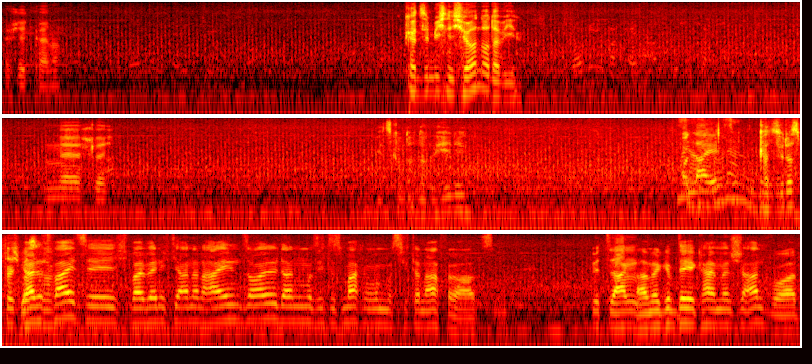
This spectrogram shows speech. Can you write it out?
Versteht keiner. Können Sie mich nicht hören oder wie? Ne, schlecht. Jetzt kommt auch noch ein Heli. Online? Kannst du das vielleicht Ja, mal das weiß ich, weil wenn ich die anderen heilen soll, dann muss ich das machen und muss ich danach verarzten. Ich würde sagen, Aber mir gibt ja hier kein Mensch eine Antwort.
